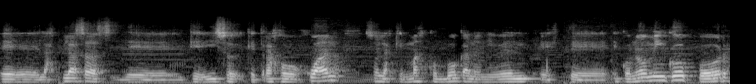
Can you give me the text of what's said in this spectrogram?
eh, las plazas que, hizo, que trajo Juan son las que más convocan a nivel este, económico por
